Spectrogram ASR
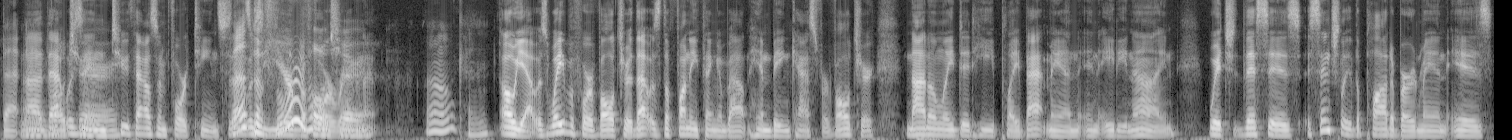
Batman. Uh, that was in 2014, so, So that was a year before before Vulture. Revenant. Oh, okay. Oh yeah, it was way before Vulture. That was the funny thing about him being cast for Vulture. Not only did he play Batman in '89, which this is essentially the plot of Birdman is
